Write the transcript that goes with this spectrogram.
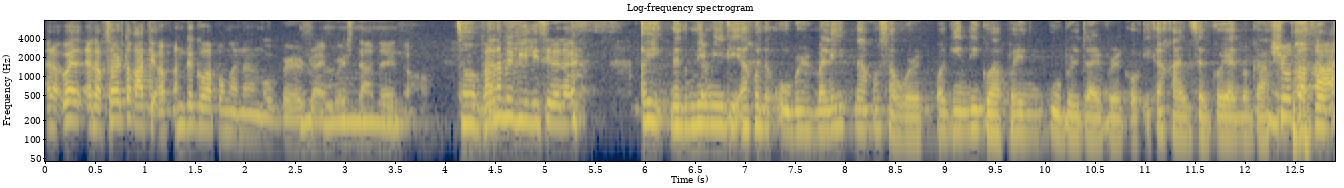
Ano, well, ano, sorry to cut you off. Ang gagawa po nga ng Uber drivers dati, no? So, Para namimili sila ng... ay, nagmimili ako ng Uber. Malate na ako sa work. Pag hindi gwapo yung Uber driver ko, ika-cancel ko yan. Magkakaroon Shoot ka?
